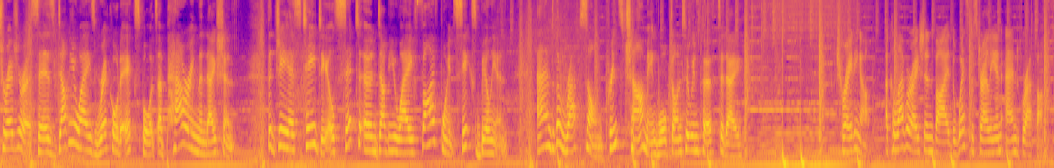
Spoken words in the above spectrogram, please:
Treasurer says WA's record exports are powering the nation. The GST deal set to earn WA 5.6 billion. And the rap song Prince Charming walked onto in Perth today. Trading Up, a collaboration by The West Australian and Grafa.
